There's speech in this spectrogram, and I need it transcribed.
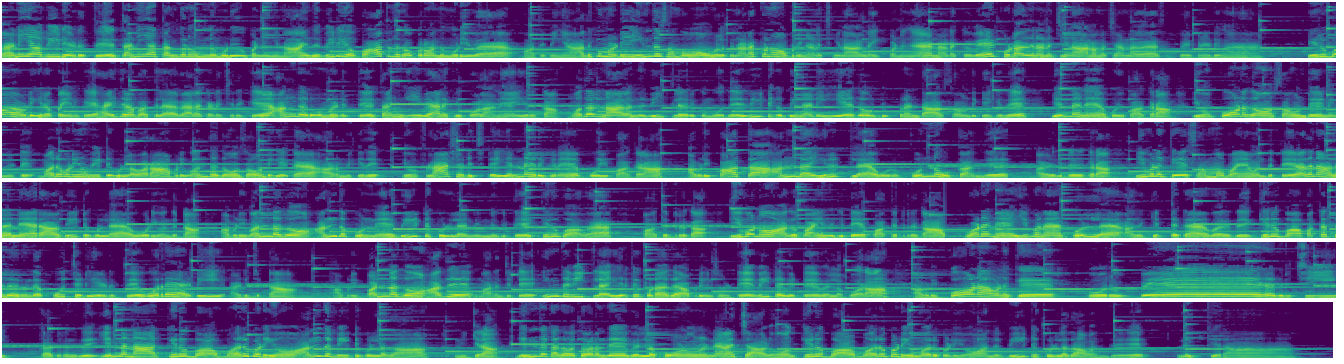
தனியாக வீடு எடுத்து தனியாக தங்கணும்னு முடிவு பண்ணிங்கன்னா இந்த வீடியோ பார்த்ததுக்கப்புறம் அந்த முடிவை மாற்றிப்பீங்க அதுக்கு முன்னாடி இந்த சம்பவம் உங்களுக்கு நடக்கணும் அப்படின்னு நினச்சிங்கன்னா லைக் பண்ணுங்கள் நடக்கவே கூடாதுன்னு நினச்சிங்கன்னா நம்ம சேனலை சப்ஸ்கிரைப் பண்ணிவிடுங்க இருபா அப்படிங்கிற பையனுக்கு ஹைதராபாத்தில் வேலை கிடைச்சிருக்கு. அங்கே ரூம் எடுத்து தங்கி வேலைக்கு போகலான்னு இருக்கான். முதல் நாள் அந்த வீட்டில் இருக்கும்போது வீட்டுக்கு பின்னாடி ஏதோ டிஃப்ரெண்ட்டாக சவுண்டு கேட்குது என்னன்னு போய் பார்க்குறான் இவன் போனதும் சவுண்டு நின்றுட்டு மறுபடியும் வீட்டுக்குள்ளே வரான். அப்படி வந்ததும் சவுண்டு கேட்க ஆரம்பிக்குது. இவன் ஃப்ளாஷ் அடிச்சுட்டு என்ன இருக்குன்னு போய் பார்க்குறான் அப்படி பார்த்தா அந்த இருட்டில் ஒரு பொண்ணு உட்காந்து அழுதுட்டு இருக்கிறா. இவனுக்கு செம்ம பயம் வந்துட்டு அதனால நேரா வீட்டுக்குள்ள ஓடி வந்துட்டான். அப்படி வந்ததும் அந்த பொண்ணு வீட்டுக்குள்ள நின்னுக்கிட்டு கிருபாவை பார்த்துட்டு இருக்கா இவனும் அதை பயந்துகிட்டே பார்த்துட்டு இருக்கான் உடனே இவனை கொல்ல அது கிட்டக்க வருது. கிருபா பக்கத்துல இருந்த பூச்செடியை எடுத்து ஒரே அடி அடிச்சிட்டான். அப்படி பண்ணதும் அது மறைஞ்சிட்டு இந்த வீட்டில் இருக்கக்கூடாது அப்படின்னு சொல்லிட்டு வீட்டை விட்டு வெளில போறான். அப்படி போன அவனுக்கு ஒரு பேரதிர்ச்சி. காத்திருந்தது. என்னன்னா கிருபா மறுபடியும் அந்த வீட்டுக்குள்ள தான் நிற்கிறான் எந்த கதவை திறந்து வெளில போகணும்னு நினைச்சாலும் கிருபா மறுபடியும் மறுபடியும் அந்த வீட்டுக்குள்ள தான் வந்து நிற்கிறான்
